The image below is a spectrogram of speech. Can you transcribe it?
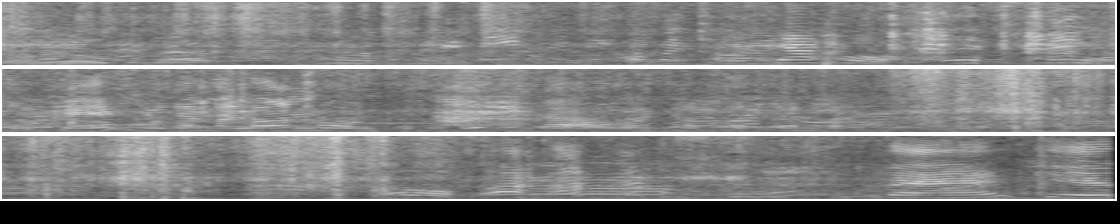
You want to open that? แเคอยู่กันมาร้อนนมเอาโอ้ thank you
